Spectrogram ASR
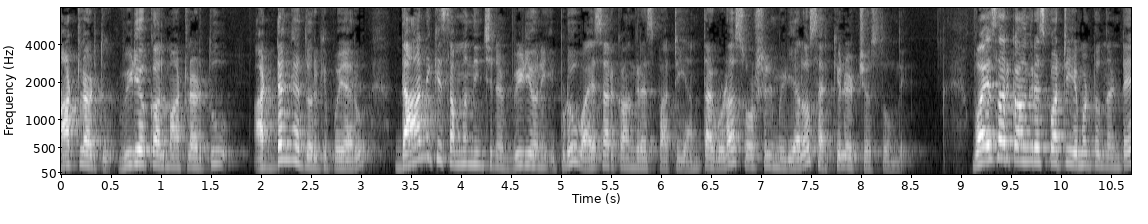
మాట్లాడుతూ వీడియో కాల్ మాట్లాడుతూ అడ్డంగా దొరికిపోయారు. దానికి సంబంధించిన వీడియోని ఇప్పుడు వైఎస్ఆర్ కాంగ్రెస్ పార్టీ అంతా కూడా సోషల్ మీడియాలో సర్క్యులేట్ చేస్తుంది వైఎస్ఆర్ కాంగ్రెస్ పార్టీ ఏమంటుందంటే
